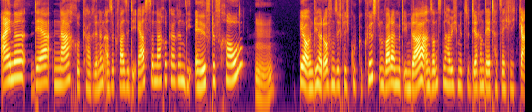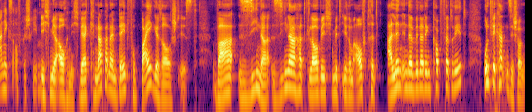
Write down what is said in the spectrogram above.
eine der Nachrückerinnen, also quasi die erste Nachrückerin, die elfte Frau. Mhm. Ja, und die hat offensichtlich gut geküsst und war dann mit ihm da. Ansonsten habe ich mir zu deren Date tatsächlich gar nichts aufgeschrieben. Ich mir auch nicht. Wer knapp an einem Date vorbeigerauscht ist, war Sina. Sina hat, glaube ich, mit ihrem Auftritt allen in der Villa den Kopf verdreht. Und wir kannten sie schon.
